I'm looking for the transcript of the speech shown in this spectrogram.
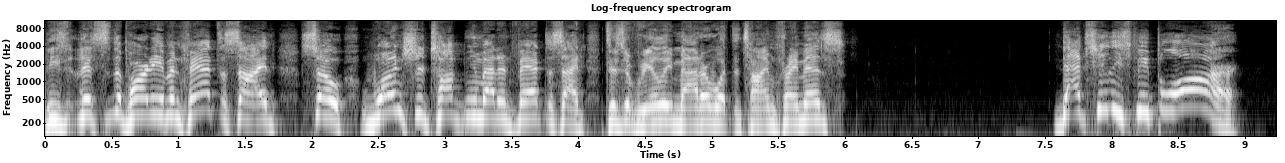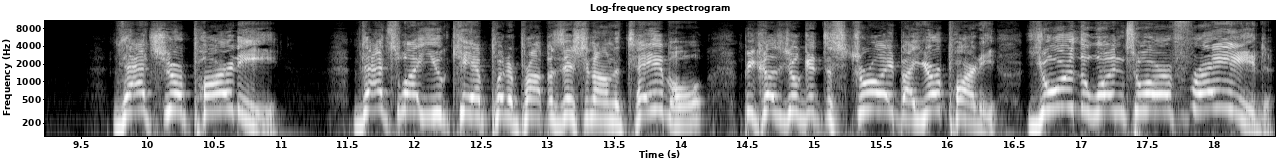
These, this is the party of infanticide. So once you're talking about infanticide, does it really matter what the time frame is? That's who these people are. That's your party. That's why you can't put a proposition on the table because you'll get destroyed by your party. You're the ones who are afraid.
